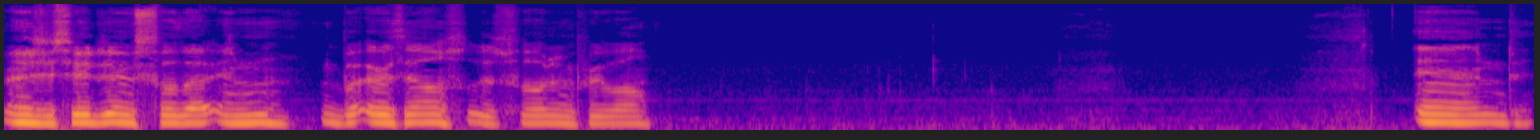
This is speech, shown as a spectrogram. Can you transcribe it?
As you see, didn't fill that in, but everything else is filled in pretty well. And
